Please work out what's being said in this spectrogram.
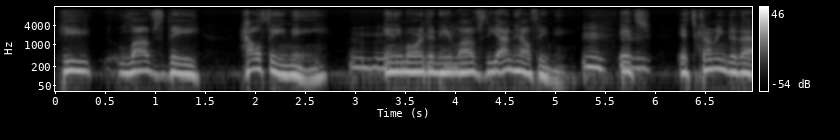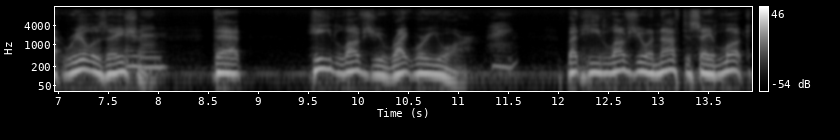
He loves the healthy me mm-hmm. any more than He loves the unhealthy me. It's it's coming to that realization Amen. that He loves you right where you are. Right. but he loves you enough to say, "Look,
